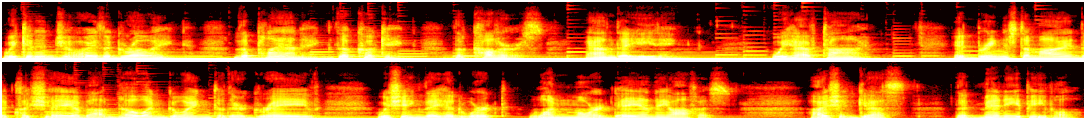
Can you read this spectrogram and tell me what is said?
We can enjoy the growing the planning, the cooking, the colors, and the eating. We have time. It brings to mind the cliche about no one going to their grave wishing they had worked one more day in the office. I should guess that many people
